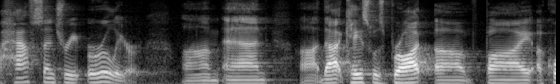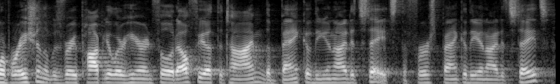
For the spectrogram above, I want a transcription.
a half century earlier. Um, and uh, that case was brought uh, by a corporation that was very popular here in Philadelphia at the time, the Bank of the United States, the first Bank of the United States.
